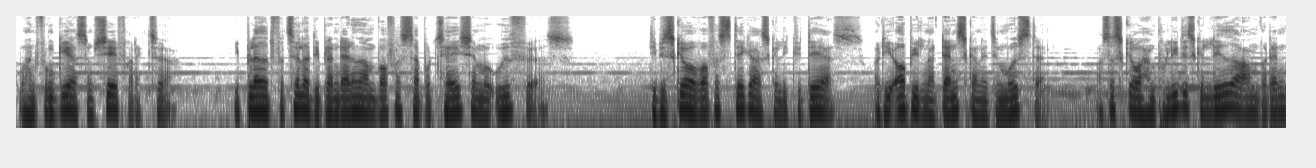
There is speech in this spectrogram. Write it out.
hvor han fungerer som chefredaktør. I bladet fortæller de blandt andet om, hvorfor sabotage må udføres. De beskriver, hvorfor stikkere skal likvideres, og de opildner danskerne til modstand. Og så skriver han politiske ledere om, hvordan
